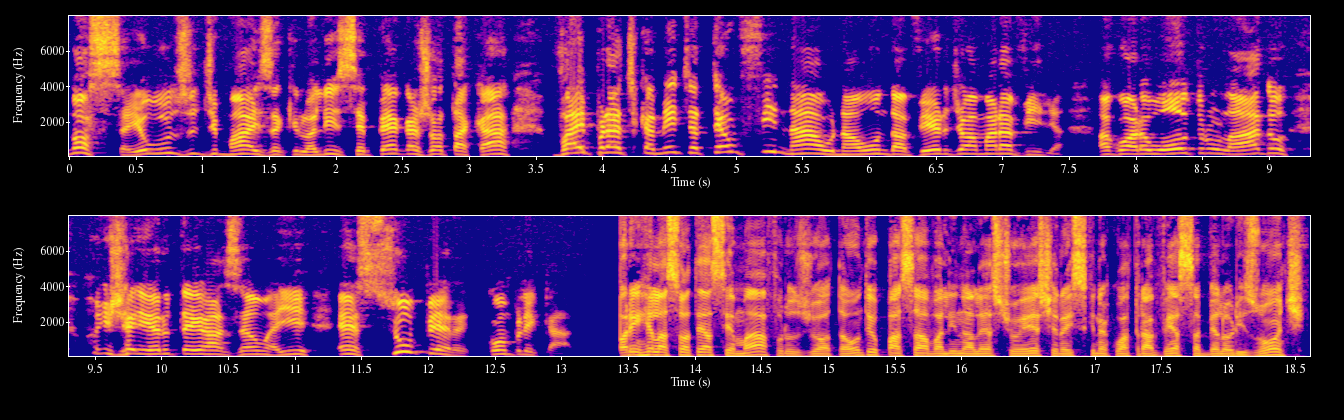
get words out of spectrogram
nossa, eu uso demais aquilo ali. Você pega a JK, vai praticamente até o final na Onda Verde, é uma maravilha. Agora, o outro lado, o engenheiro tem razão aí, é super complicado. Agora, em relação até a semáforos, Jota, ontem eu passava ali na leste-oeste, na esquina com a Travessa Belo Horizonte,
